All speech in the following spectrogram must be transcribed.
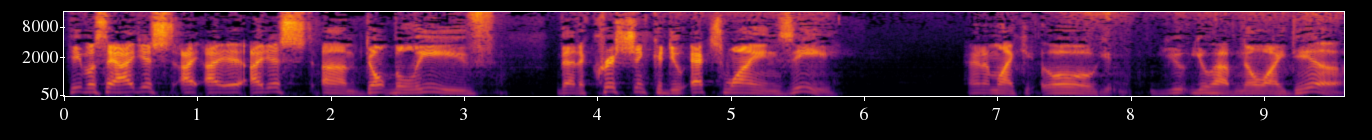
People say, I just, I, I, I just um, don't believe that a Christian could do X, Y, and Z. And I'm like, oh, you, you have no idea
